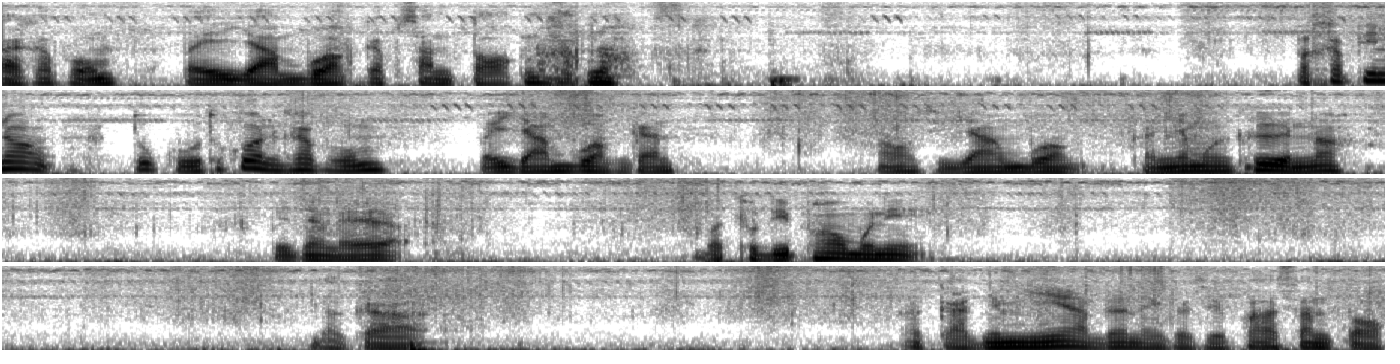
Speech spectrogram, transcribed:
ไปครับผมไปยามบวกกับสันตอกนะครับเนาะไปครับพี่น้องทุกกูทุกคนครับผมไปยามบวกกัน เอาสิยามบวกกันยามกลางคืนเนาะเป็นจังไดล่ะวัตถุดิบเฮามื้อนี้แล้วก็อากาศเงียบๆด้วยในกสิพาสันตอก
